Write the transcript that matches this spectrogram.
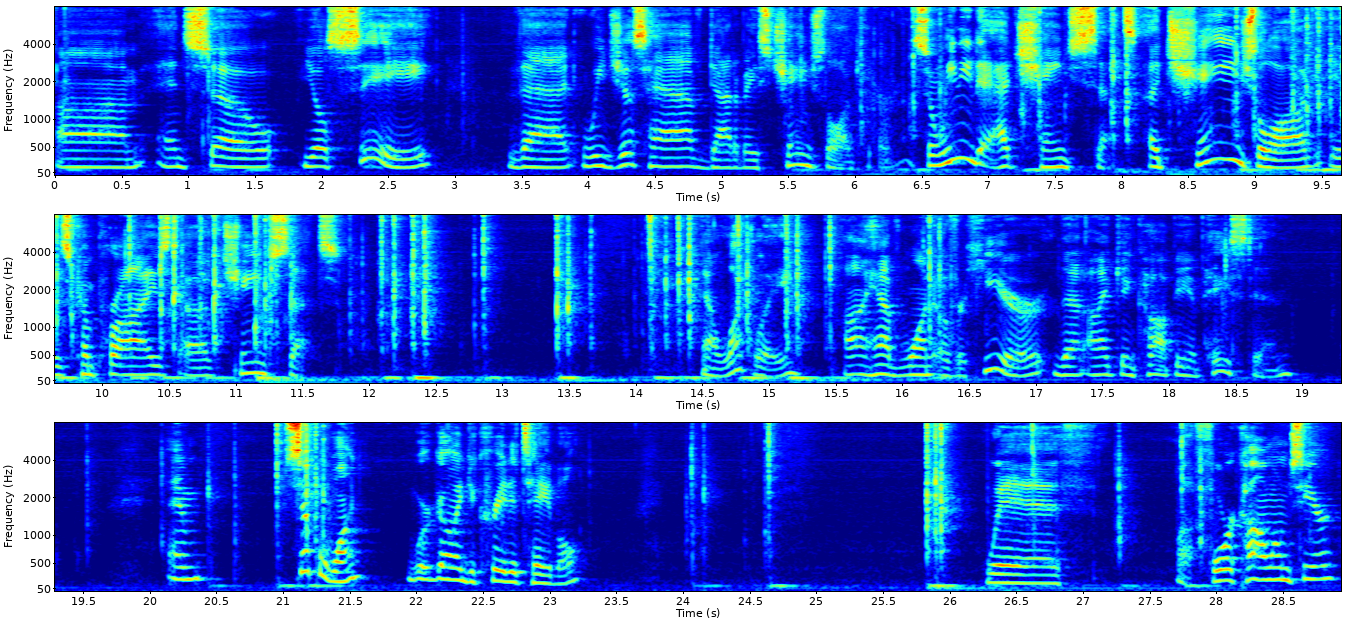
Um, and so you'll see that we just have database change log here. So we need to add change sets. A change log is comprised of change sets. Now, luckily, I have one over here that I can copy and paste in. And simple one, we're going to create a table with well, four columns here.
